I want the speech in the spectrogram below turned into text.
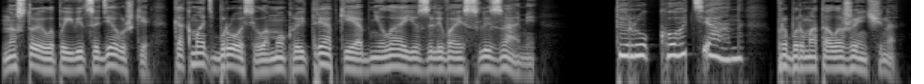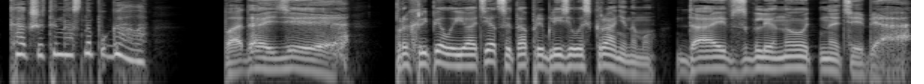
Но стоило появиться девушке, как мать бросила мокрые тряпки и обняла ее, заливаясь слезами. «Ты рукотян!» — пробормотала женщина. «Как же ты нас напугала!» «Подойди!» — прохрипел ее отец, и та приблизилась к раненому. «Дай взглянуть на тебя!»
